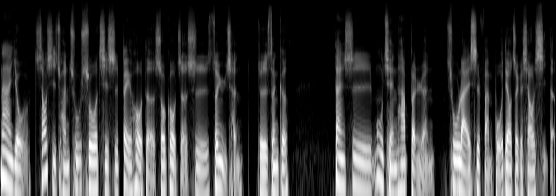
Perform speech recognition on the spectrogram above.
那有消息传出说，其实背后的收购者是孙宇晨，就是孙哥。但是目前他本人出来是反驳掉这个消息的。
